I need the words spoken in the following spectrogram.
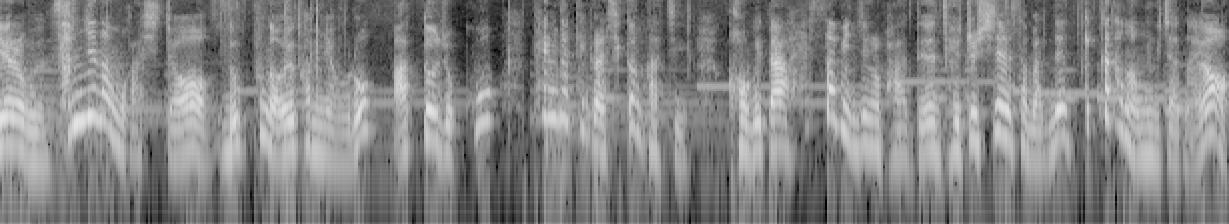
여러분 삼진어묵 아시죠? 높은 어육 함량으로 맛도 좋고 탱글탱글한 식감까지. 거기다 햇섭 인증을 받은 제주 시절에서 만든 깨끗한 어묵이잖아요.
